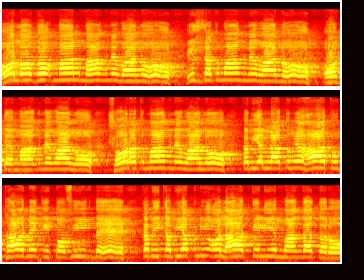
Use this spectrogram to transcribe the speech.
ओ लोगो, माल मांगने वालों, इज़्ज़त मांगने वालों, ओहदे मांगने वालों, शोहरत मांगने वालों, कभी अल्लाह तुम्हें हाथ उठाने की तोफीक दे कभी कभी अपनी औलाद के लिए मांगा करो,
